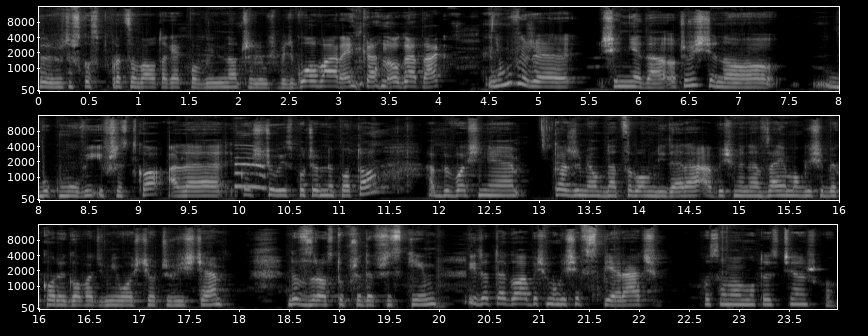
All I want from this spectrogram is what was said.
żeby wszystko współpracowało tak jak powinno, czyli musi być głowa, ręka, noga, tak? Nie mówię, że się nie da. Oczywiście, no, Bóg mówi i wszystko, ale Kościół jest potrzebny po to, aby właśnie każdy miał nad sobą lidera, abyśmy nawzajem mogli siebie korygować w miłości oczywiście, do wzrostu przede wszystkim i do tego, abyśmy mogli się wspierać, bo samemu to jest ciężko.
